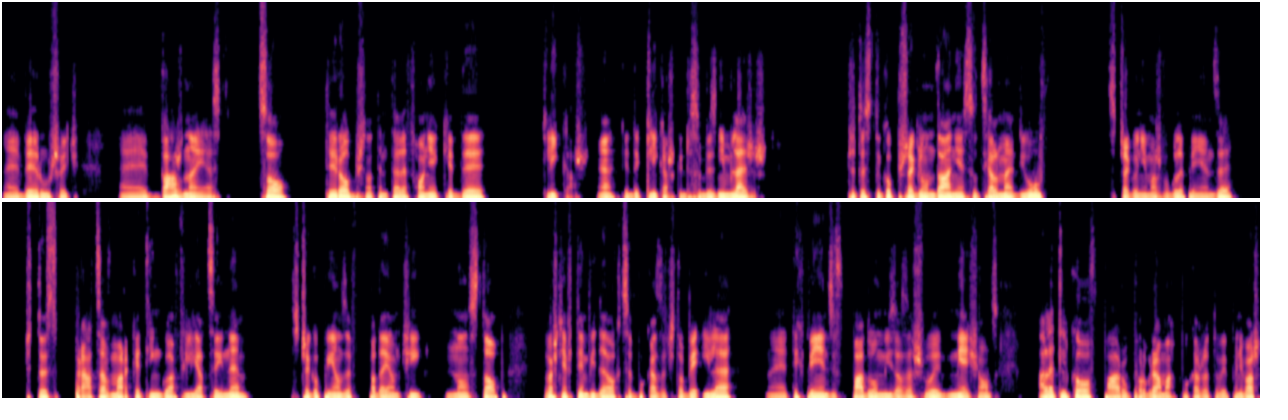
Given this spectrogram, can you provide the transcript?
e, wyruszyć. E, ważne jest, co ty robisz na tym telefonie, kiedy klikasz, nie? kiedy klikasz, kiedy sobie z nim leżysz czy to jest tylko przeglądanie social mediów, z czego nie masz w ogóle pieniędzy? Czy to jest praca w marketingu afiliacyjnym, z czego pieniądze wpadają ci non-stop? Właśnie w tym wideo chcę pokazać Tobie, ile e, tych pieniędzy wpadło mi za zeszły miesiąc, ale tylko w paru programach pokażę Tobie, ponieważ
